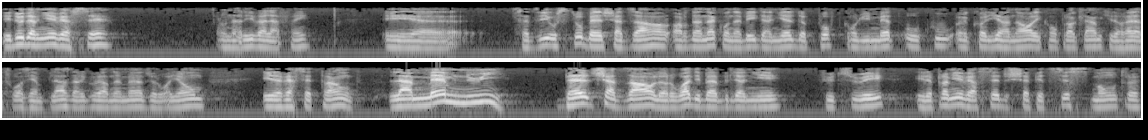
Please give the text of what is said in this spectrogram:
Les deux derniers versets, on arrive à la fin. Et euh, ça dit, aussitôt Belshazzar ordonna qu'on habille Daniel de pourpre, qu'on lui mette au cou un collier en or et qu'on proclame qu'il aurait la troisième place dans le gouvernement du royaume. Et le verset 30, la même nuit, Belshazzar, le roi des Babyloniens, fut tué. Et le premier verset du chapitre 6 montre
